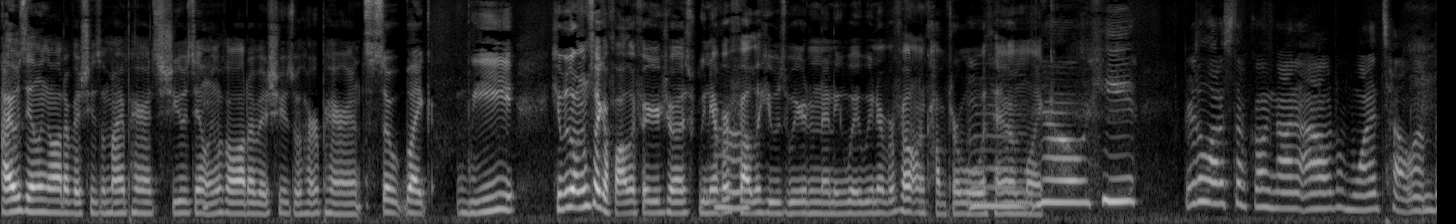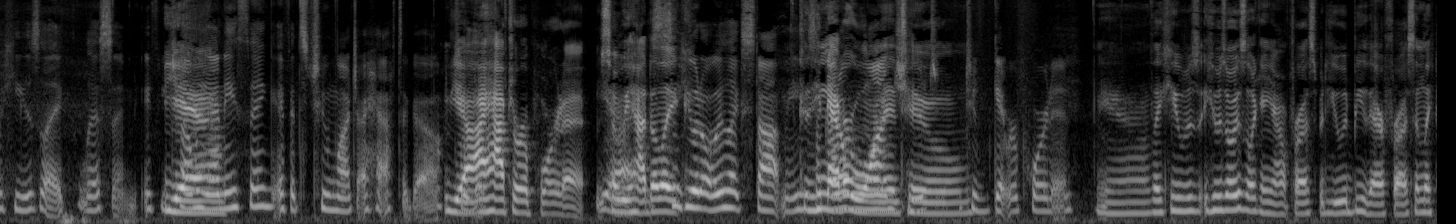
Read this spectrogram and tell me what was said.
I was dealing a lot of issues with my parents. She was dealing with a lot of issues with her parents. So like we he was almost like a father figure to us. We never Uh-huh. felt like he was weird in any way. We never felt uncomfortable with him. Like Mm, no, he. There's a lot of stuff going on. I would want to tell him, but he's like, "Listen, if you tell me anything, if it's too much, I have to go." yeah, So, I have to report it. Yeah. So we had to So like he would always like stop me because he like, "I never wanted to." to get reported. Yeah, like he was he was always looking out for us, but he would be there for us. And like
